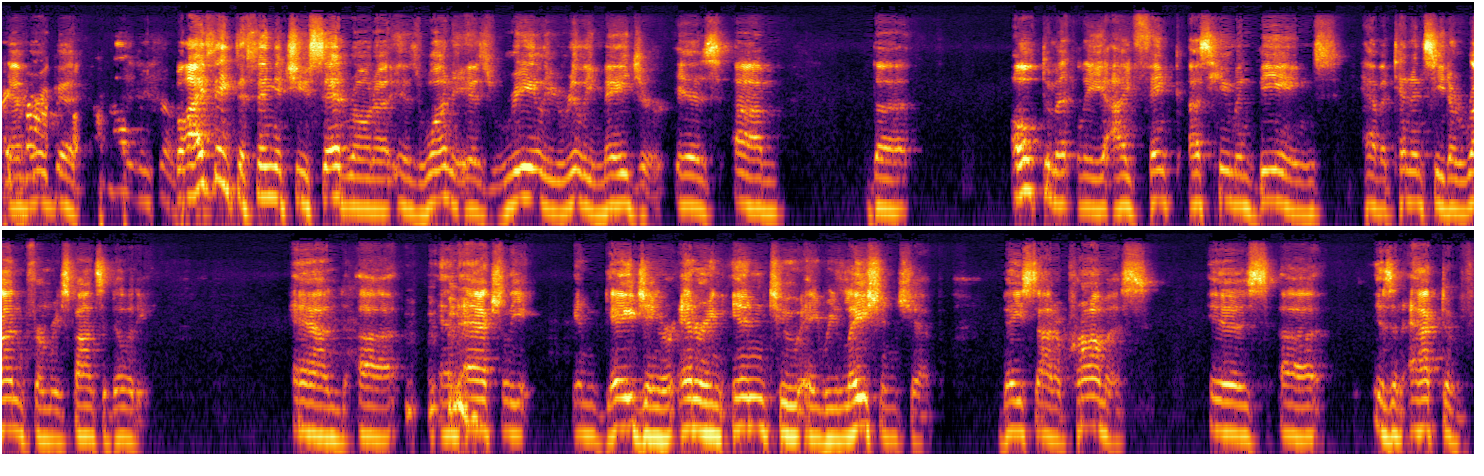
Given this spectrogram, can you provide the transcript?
I yeah, very promise. good. Don't hold me to it. Well, I think the thing that you said, Rona, is one is really, really major. Is um, the ultimately, I think us human beings have a tendency to run from responsibility, and uh, and actually engaging or entering into a relationship based on a promise is uh, is an act of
